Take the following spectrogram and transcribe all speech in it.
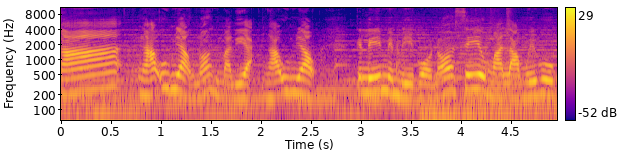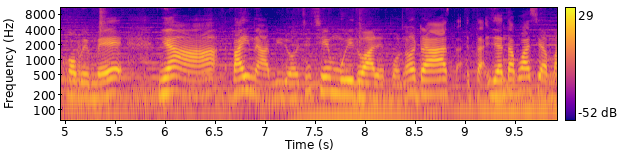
9 9ဦးမြောက်နော်ဒီမှာလေးက9ဦးမြောက်ကလေးမေမေပေါ့နော်ဆေးရုံမှာလာမွေးဖို့ခေါ်ပေမဲ့ညကဘိုက်နာပြီးတော့ချက်ချင်းမွေးသွားတယ်ပေါ့နော်ဒါရန်တဖွားဆရာမ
